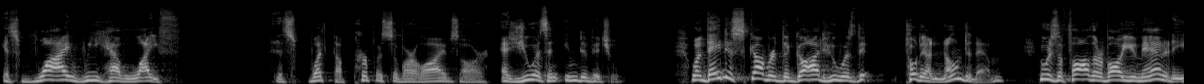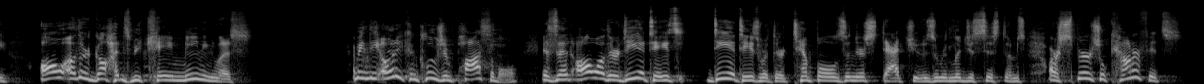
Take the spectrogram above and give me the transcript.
It's why we have life, and it's what the purpose of our lives are as you as an individual. When they discovered the God who was the totally unknown to them, who was the father of all humanity, all other gods became meaningless. I mean, the only conclusion possible is that all other deities, deities with their temples and their statues and religious systems, are spiritual counterfeits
